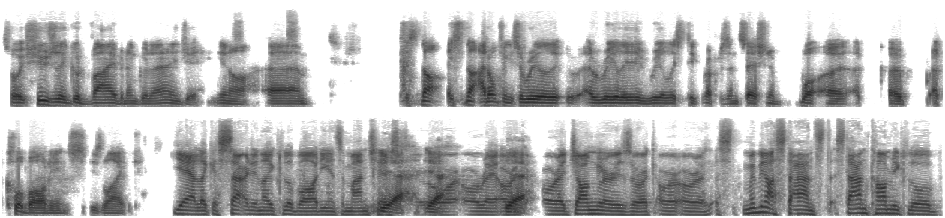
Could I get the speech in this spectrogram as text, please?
so it's usually a good vibe and a good energy. You know, um, it's not. It's not. I don't think it's a really a really realistic representation of what a, a, a club audience is like. yeah, like a Saturday night club audience in Manchester, yeah. or or a, or, Yeah. a, or a Jongleurs, or a- or or a, maybe not a stand St- stand comedy club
